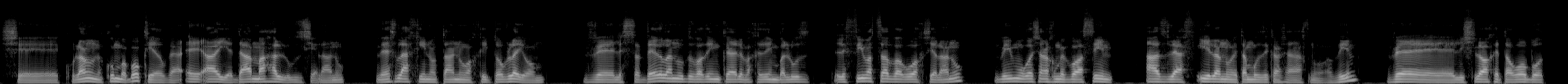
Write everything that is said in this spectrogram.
שכולנו נקום בבוקר וה-AI ידע מה הלו"ז שלנו, ואיך להכין אותנו הכי טוב ליום, ולסדר לנו דברים כאלה ואחרים בלו"ז לפי מצב הרוח שלנו, ואם הוא רואה שאנחנו מבואסים, אז להפעיל לנו את המוזיקה שאנחנו אוהבים, ולשלוח את הרובוט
